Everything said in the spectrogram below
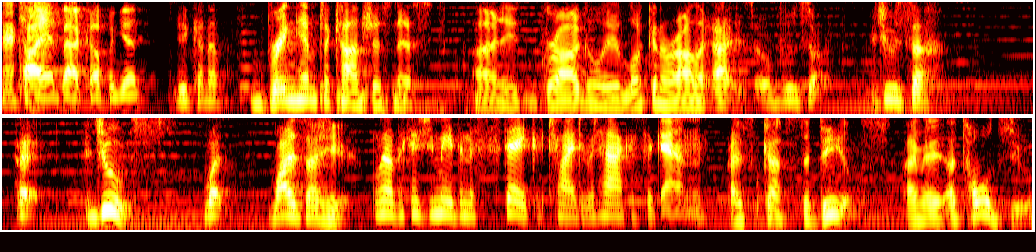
then tie it back up again? you kind of bring him to consciousness, uh, and he's groggily looking around like, I, Juice, uh, hey, Juice, what? Why is I here? Well, because you made the mistake of trying to attack us again. I got the deals. I mean, I told you,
